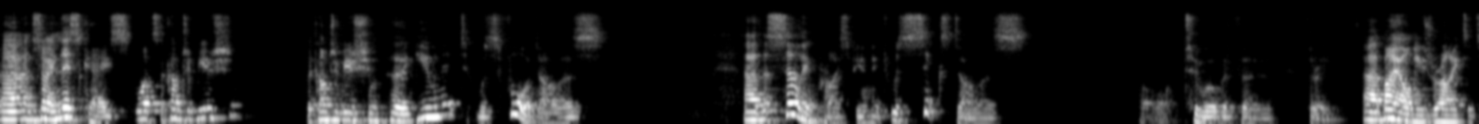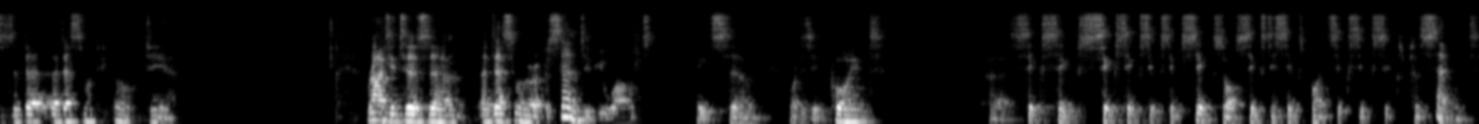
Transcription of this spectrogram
Uh, and so in this case, what's the contribution? The contribution per unit was $4. Uh, the selling price per unit was $6, or 2 over 3. Uh, by all means, write it as a, de a decimal. Oh dear. Write it as um, a decimal or a percent if you want. It's, um, what is it, point uh, 666666 or 66.666%.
